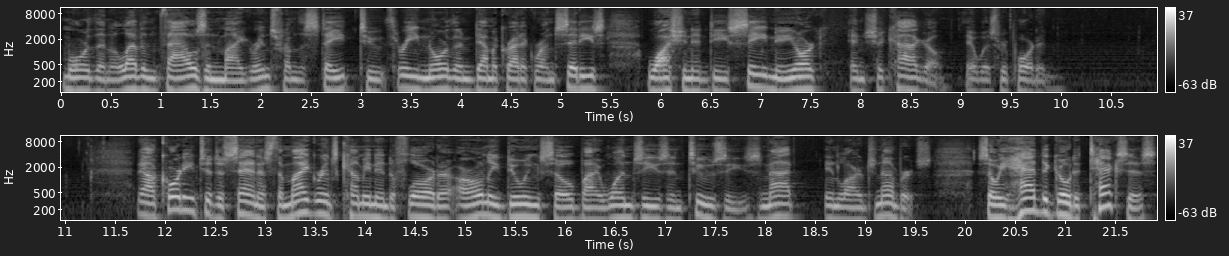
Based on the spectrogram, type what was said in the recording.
more than 11,000 migrants from the state to three northern Democratic run cities Washington, D.C., New York, and Chicago, it was reported. Now, according to DeSantis, the migrants coming into Florida are only doing so by onesies and twosies, not in large numbers. So he had to go to Texas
